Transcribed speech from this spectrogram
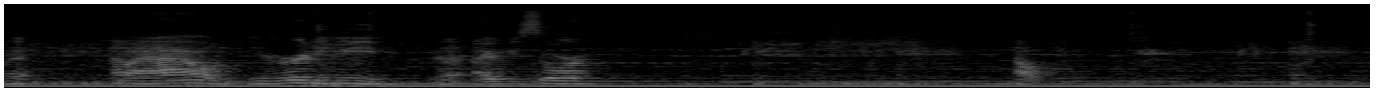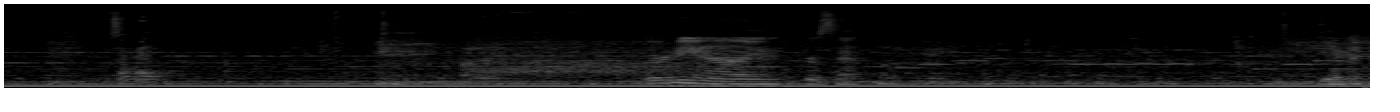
What? Ow, ow, you're hurting me, uh, Ivysaur. Thirty-nine percent. Damn it.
